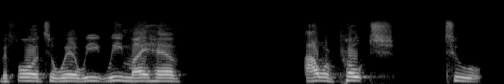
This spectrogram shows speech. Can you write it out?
before, to where we we might have our approach to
